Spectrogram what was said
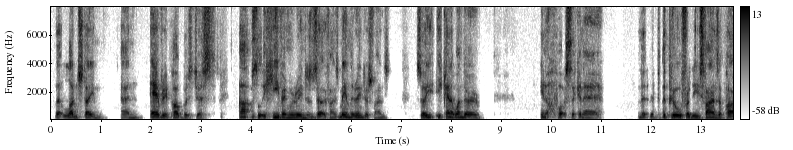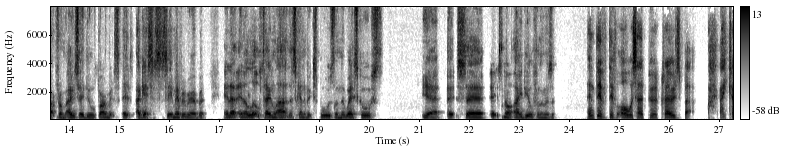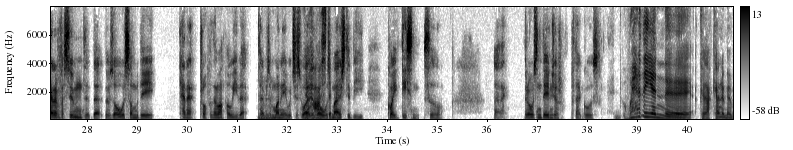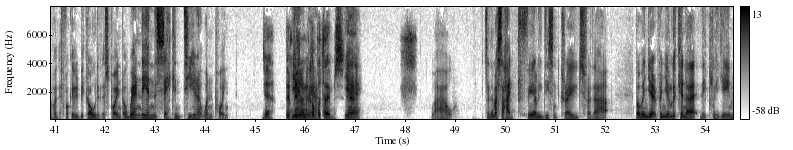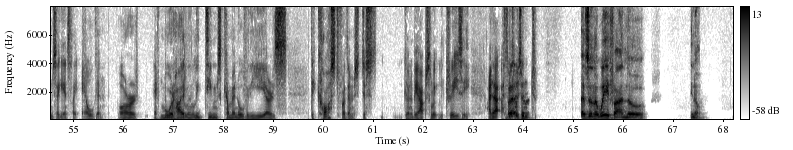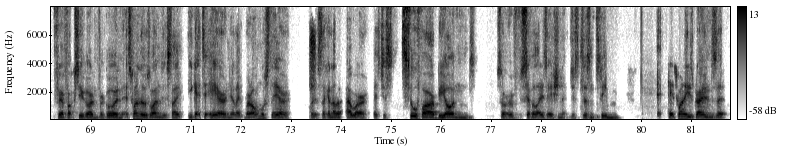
at lunchtime, and every pub was just absolutely heaving with Rangers and Celtic fans, mainly Rangers fans. So you, you kind of wonder, you know, what's the kind of the, the the pool for these fans apart from outside the old firm? It's, it's I guess it's the same everywhere, but in a in a little town like that that's kind of exposed on the west coast, yeah, it's uh, it's not ideal for them, is it? I think they've they've always had poor crowds, but I kind of assumed that, that there was always somebody kind of propping them up a wee bit in terms of Mm. money, which is why There they've always to managed to be quite decent. So uh, they're always in danger if that goes. Were they in the? Because I can't remember what the fuck it would be called at this point. But weren't they in the second tier at one point? Yeah, they've Yeah, been on they a couple of times. Yeah. Wow. So they must have had fairly decent crowds for that. But when you're when you're looking at they play games against like Elgin or if more Highland League teams come in over the years, the cost for them's just going to be absolutely crazy. And I, I thought But it was isn't- int- as an away fan, though, you know, fair fucks to you, Gordon, for going. It's one of those ones. It's like you get to Ayr and you're like, we're almost there, but it's like another hour. It's just so far beyond sort of civilization. It just doesn't seem. It's one of these grounds that,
